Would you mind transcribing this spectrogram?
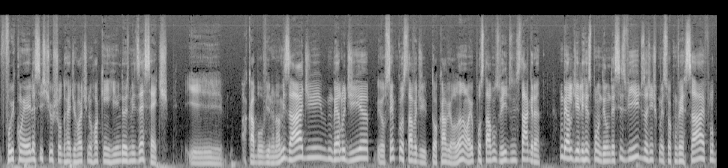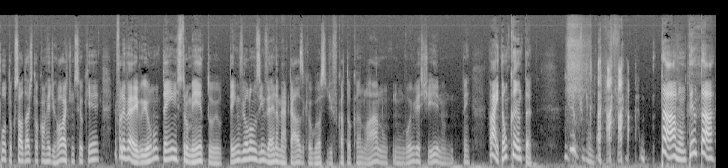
fui com ele assistir o show do Red Hot no Rock in Rio em 2017. E acabou virando amizade e um belo dia, eu sempre gostava de tocar violão, aí eu postava uns vídeos no Instagram. Um belo dia ele respondeu um desses vídeos, a gente começou a conversar e falou, pô, tô com saudade de tocar um Red Hot, não sei o quê. Eu falei, velho, eu não tenho instrumento, eu tenho um violãozinho velho na minha casa que eu gosto de ficar tocando lá, não, não vou investir, não tem. Ah, então canta. Eu, tipo, tá, vamos tentar.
